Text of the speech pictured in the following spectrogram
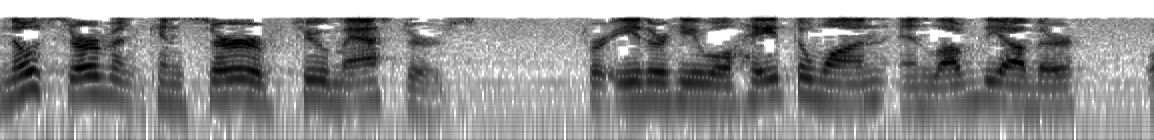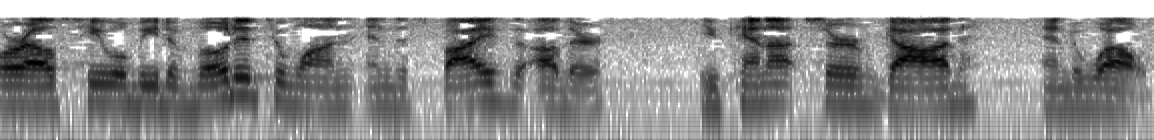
No servant can serve two masters, for either he will hate the one and love the other, or else he will be devoted to one and despise the other. You cannot serve God and wealth.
